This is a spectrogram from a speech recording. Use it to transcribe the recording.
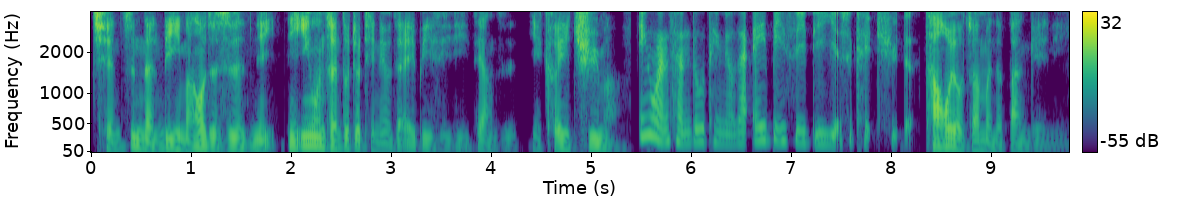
前置能力吗？或者是你你英文程度就停留在 A B C D 这样子也可以去吗？英文程度停留在 A B C D 也是可以去的。他会有专门的班给你？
